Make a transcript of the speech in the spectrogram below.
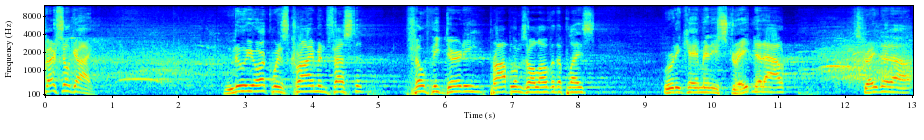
Special guy. New York was crime infested, filthy, dirty, problems all over the place. Rudy came in, he straightened it out. Straightened it out.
